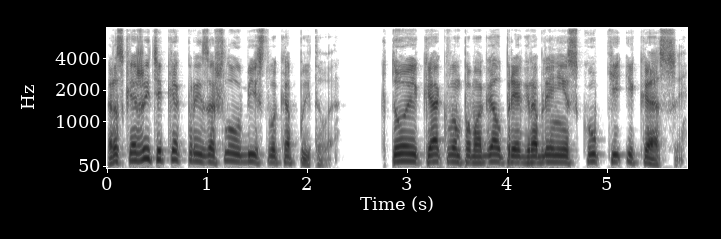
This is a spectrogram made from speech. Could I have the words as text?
Расскажите, как произошло убийство Копытова. Кто и как вам помогал при ограблении скупки и кассы?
